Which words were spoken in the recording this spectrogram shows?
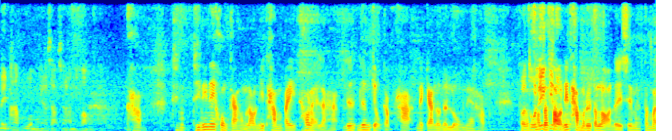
ในภาพรวมเนี่ยศาสนามีความหมาย ครับททีนี้ในโครงการของเรานี่ทำไปเท่าไหร่แล้วฮะเรื่องเรื่องเกี่ยวกับพระในการรณรงค์เนี่ยครับเอ่อตัวเลขสที่สเรานี่ทำมาโดยตลอดเลยใช่ไหมทำมา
